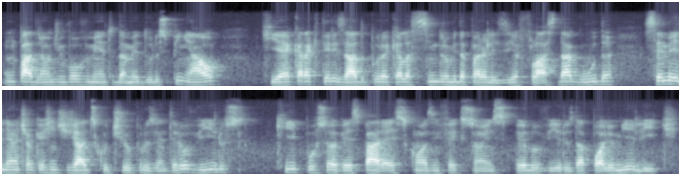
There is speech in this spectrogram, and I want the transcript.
um padrão de envolvimento da medula espinhal, que é caracterizado por aquela síndrome da paralisia flácida aguda, semelhante ao que a gente já discutiu para os enterovírus, que por sua vez parece com as infecções pelo vírus da poliomielite.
